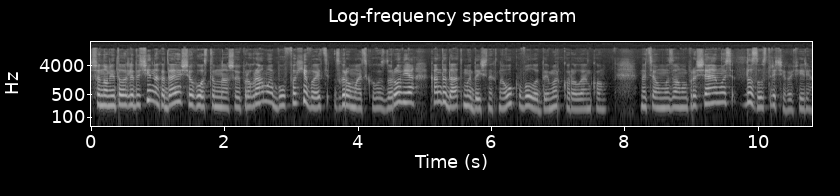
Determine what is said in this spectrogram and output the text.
Шановні телеглядачі, нагадаю, що гостем нашої програми був фахівець з громадського здоров'я, кандидат медичних наук Володимир Короленко. На цьому ми з вами прощаємось. До зустрічі в ефірі.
